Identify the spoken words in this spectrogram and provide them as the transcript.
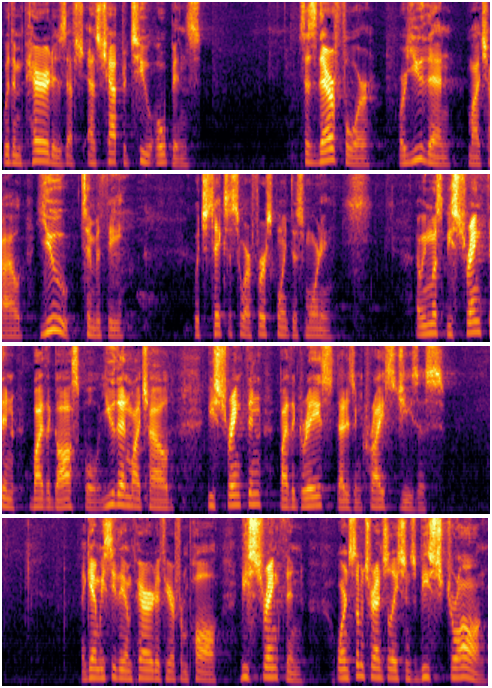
with imperatives as, as chapter 2 opens. It says, Therefore, or you then, my child, you, Timothy, which takes us to our first point this morning. And we must be strengthened by the gospel. You then, my child, be strengthened by the grace that is in Christ Jesus. Again, we see the imperative here from Paul be strengthened, or in some translations, be strong.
